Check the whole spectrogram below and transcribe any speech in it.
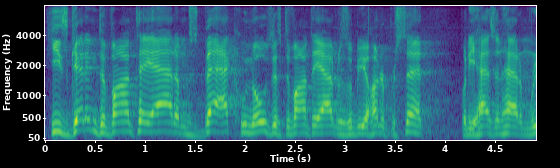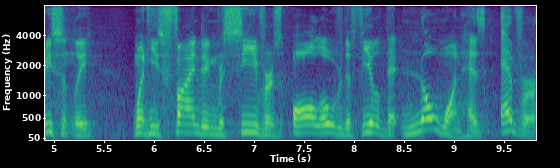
he's getting Davante Adams back. Who knows if Davante Adams will be 100%, but he hasn't had him recently when he's finding receivers all over the field that no one has ever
